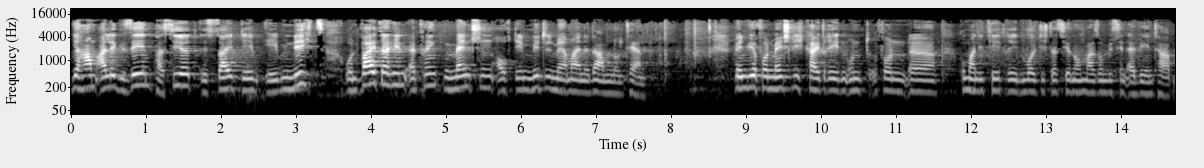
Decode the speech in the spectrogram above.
Wir haben alle gesehen, passiert ist seitdem eben nichts. Und weiterhin ertrinken Menschen auf dem Mittelmeer, meine Damen und Herren. Wenn wir von Menschlichkeit reden und von äh, Humanität reden, wollte ich das hier noch einmal so ein bisschen erwähnt haben.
